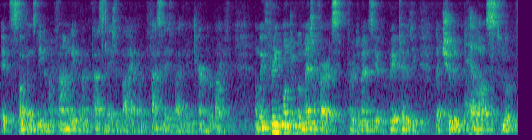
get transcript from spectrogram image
It's something that's been in my family that I'm fascinated by, and I'm fascinated by the internal life. And we have three wonderful metaphors for dementia, for creativity, that should impel us to look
